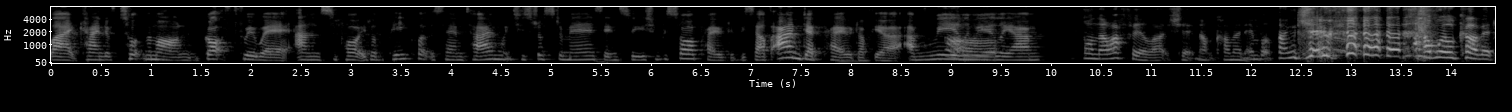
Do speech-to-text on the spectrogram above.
like kind of took them on, got through it, and supported other people at the same time, which is just amazing. So you should be so proud of yourself. I'm dead proud of you. I really, Aww. really am. Well, now I feel like shit not commenting, but thank you. I will comment.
